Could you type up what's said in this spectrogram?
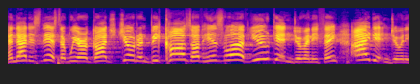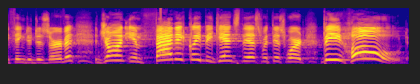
And that is this that we are God's children because of his love. You didn't do anything, I didn't do anything to deserve it. John emphatically begins this with this word Behold.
